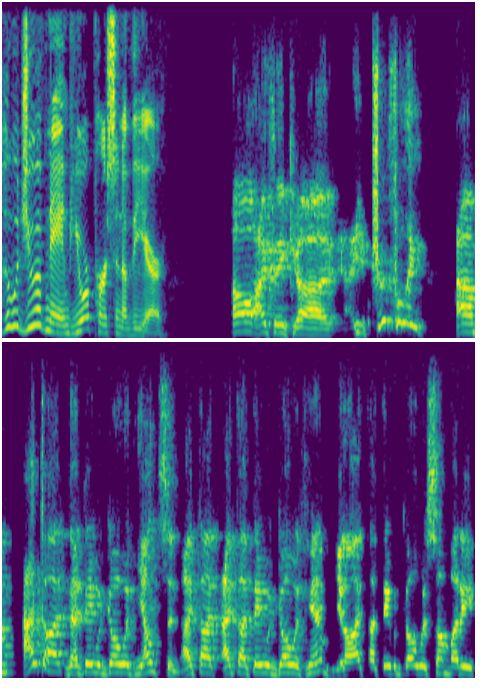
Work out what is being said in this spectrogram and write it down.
who would you have named your person of the year? Oh, I think, uh, truthfully, um, I thought that they would go with Yeltsin. I thought, I thought they would go with him. You know, I thought they would go with somebody.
